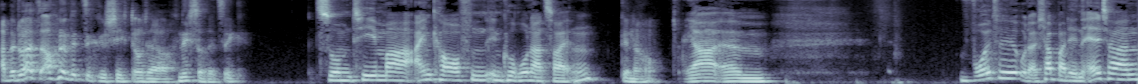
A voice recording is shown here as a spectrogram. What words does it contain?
Aber du hast auch eine witzige Geschichte oder auch nicht so witzig. Zum Thema Einkaufen in Corona-Zeiten. Genau. Ja, ähm, wollte oder ich habe bei den Eltern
